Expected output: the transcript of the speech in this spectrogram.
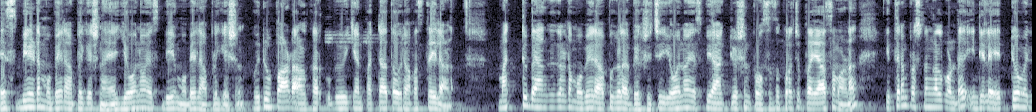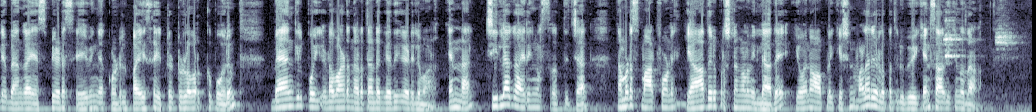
S B ഐയുടെ mobile ആപ്ലിക്കേഷനായ YONO S B mobile application ഒരുപാട് ആൾക്കാർക്ക് ഉപയോഗിക്കാൻ പറ്റാത്ത ഒരു അവസ്ഥയിലാണ് മറ്റു ബാങ്കുകളുടെ മൊബൈൽ ആപ്പുകളെ അപേക്ഷിച്ച് YONO S B activation process കുറച്ച് പ്രയാസമാണ്. ഇത്തരം പ്രശ്നങ്ങൾ കൊണ്ട് ഇന്ത്യയിലെ ഏറ്റവും വലിയ ബാങ്കായ എസ് ബി ഐയുടെ സേവിംഗ് അക്കൗണ്ടിൽ പൈസ ഇട്ടിട്ടുള്ളവർക്ക് പോലും ബാങ്കിൽ പോയി ഇടപാട് നടത്തേണ്ട ഗതികേടിലുമാണ്. എന്നാൽ ചില കാര്യങ്ങൾ ശ്രദ്ധിച്ചാൽ നമ്മുടെ സ്മാർട്ട് ഫോണിൽ യാതൊരു പ്രശ്നങ്ങളും ഇല്ലാതെ യോനോ ആപ്ലിക്കേഷൻ വളരെ എളുപ്പത്തിൽ ഉപയോഗിക്കാൻ സാധിക്കുന്നതാണ്.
